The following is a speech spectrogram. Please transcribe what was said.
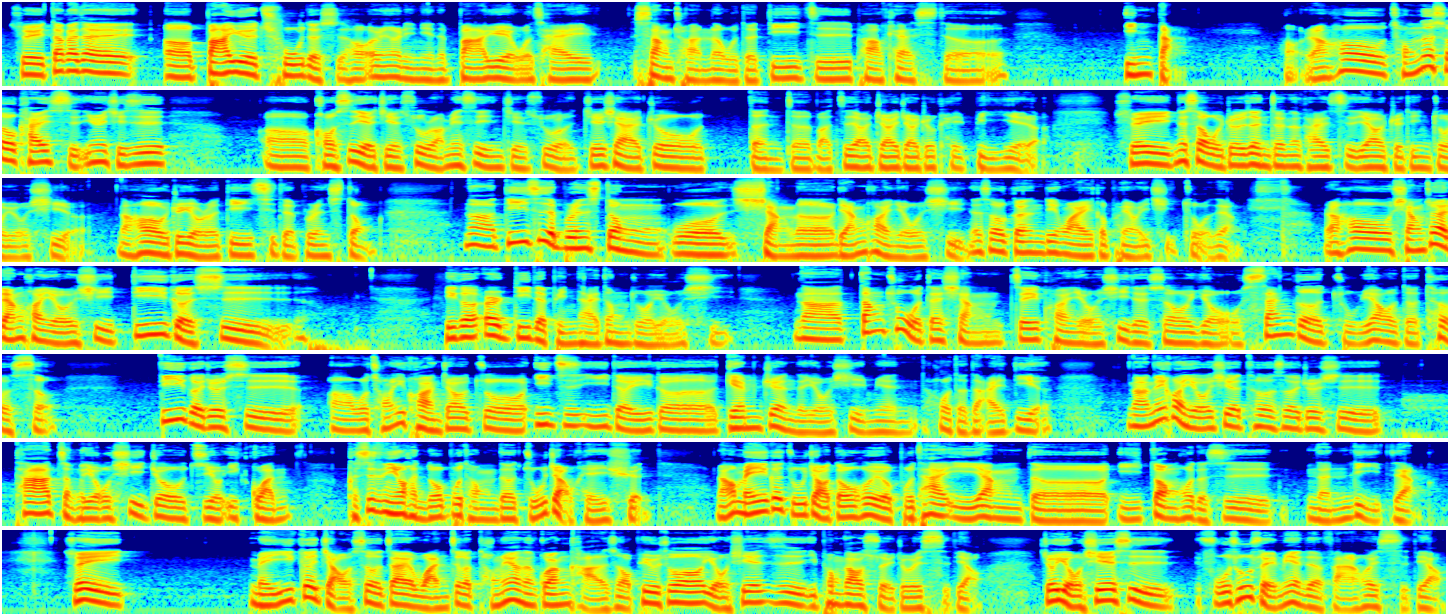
所以大概在呃八月初的时候，二零二零年的八月，我才上传了我的第一支 podcast 的音档。好，然后从那时候开始，因为其实呃口试也结束了，面试已经结束了，接下来就等着把资料交一交就可以毕业了。所以那时候我就认真的开始要决定做游戏了，然后就有了第一次的 brainstorm。那第一次的 brainstorm，我想了两款游戏，那时候跟另外一个朋友一起做这样，然后想出来两款游戏，第一个是一个二 D 的平台动作游戏。那当初我在想这一款游戏的时候，有三个主要的特色。第一个就是，呃，我从一款叫做《一之一》的一个 Game Jam 的游戏里面获得的 idea。那那款游戏的特色就是，它整个游戏就只有一关，可是你有很多不同的主角可以选，然后每一个主角都会有不太一样的移动或者是能力，这样，所以。每一个角色在玩这个同样的关卡的时候，譬如说有些是一碰到水就会死掉，就有些是浮出水面的反而会死掉。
